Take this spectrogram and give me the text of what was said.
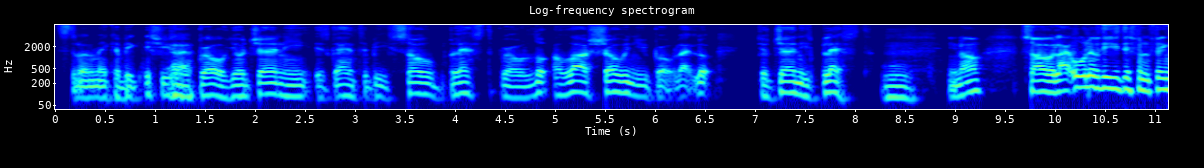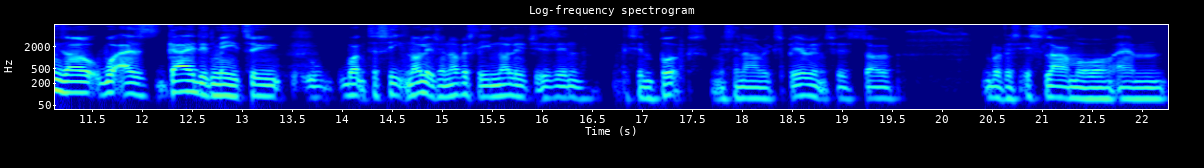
still don't want to make a big issue. He's Like, bro, your journey is going to be so blessed, bro. Look, Allah showing you, bro. Like, look, your journey's blessed. Mm. You know? So, like, all of these different things are what has guided me to want to seek knowledge. And obviously, knowledge is in it's in books, it's in our experiences. So, whether it's Islam or um,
